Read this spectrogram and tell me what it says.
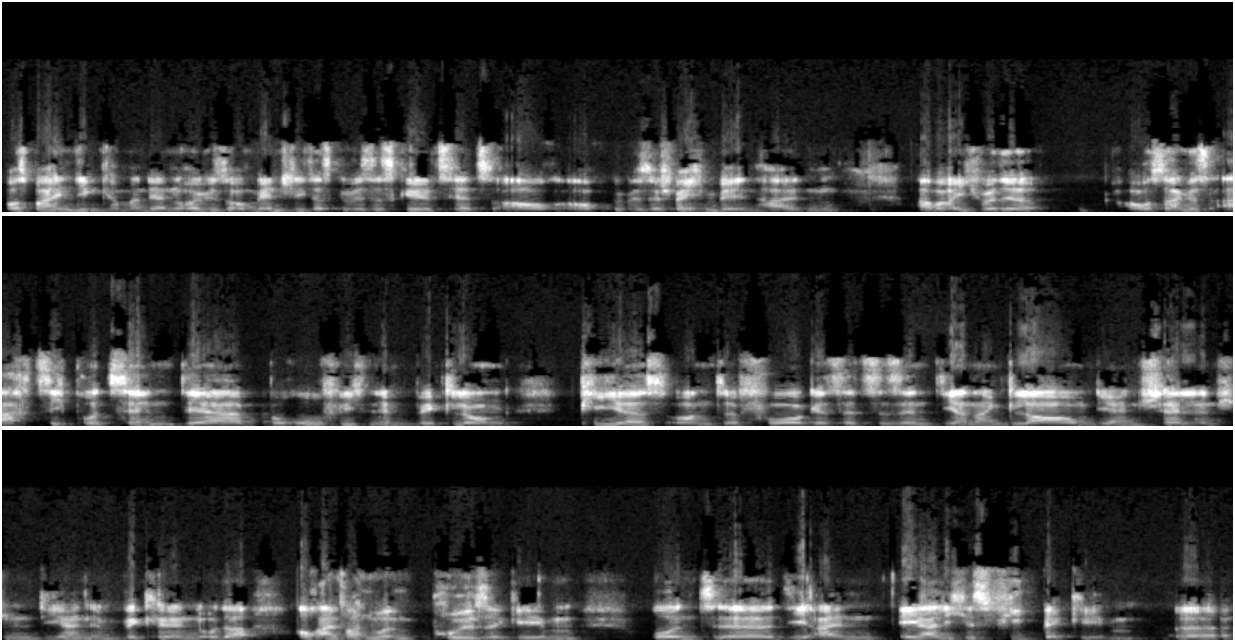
Aus beiden Dingen kann man lernen. Häufig ist auch menschlich, dass gewisse Skillsets auch, auch gewisse Schwächen beinhalten. Aber ich würde auch sagen, dass 80 Prozent der beruflichen Entwicklung Peers und äh, Vorgesetzte sind, die an einen glauben, die einen challengen, die einen entwickeln oder auch einfach nur Impulse geben und äh, die ein ehrliches Feedback geben. Äh,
